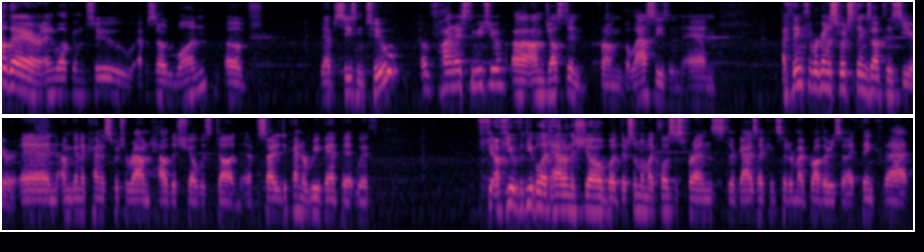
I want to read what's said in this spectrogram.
Hello there, and welcome to episode one of season two of Hi, Nice to Meet You. Uh, I'm Justin from the last season, and I think that we're going to switch things up this year, and I'm going to kind of switch around how this show was done. And I've decided to kind of revamp it with a few of the people I've had on the show, but they're some of my closest friends. They're guys I consider my brothers, and I think that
